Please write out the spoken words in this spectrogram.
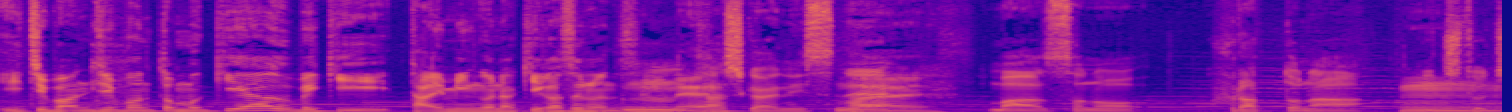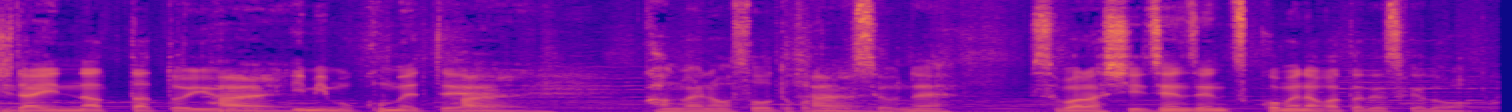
一番自分と向き合うべきタイミングな気がするんですよね。うん確かにですね、はい。まあそのフラットな位置と時代になったというはい。意味も込めてはい。考え直そうってことですよね。素晴らしい。全然突っ込めなかったですけど。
